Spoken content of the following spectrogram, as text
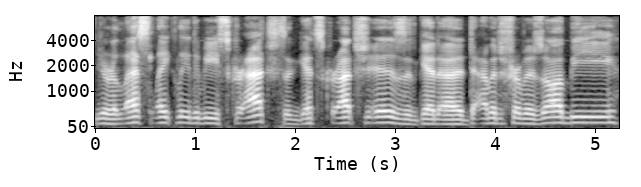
you're less likely to be scratched and get scratches and get uh, damage from a zombie.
